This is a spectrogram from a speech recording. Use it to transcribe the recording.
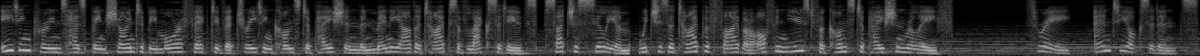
Eating prunes has been shown to be more effective at treating constipation than many other types of laxatives, such as psyllium, which is a type of fiber often used for constipation relief. 3. Antioxidants.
